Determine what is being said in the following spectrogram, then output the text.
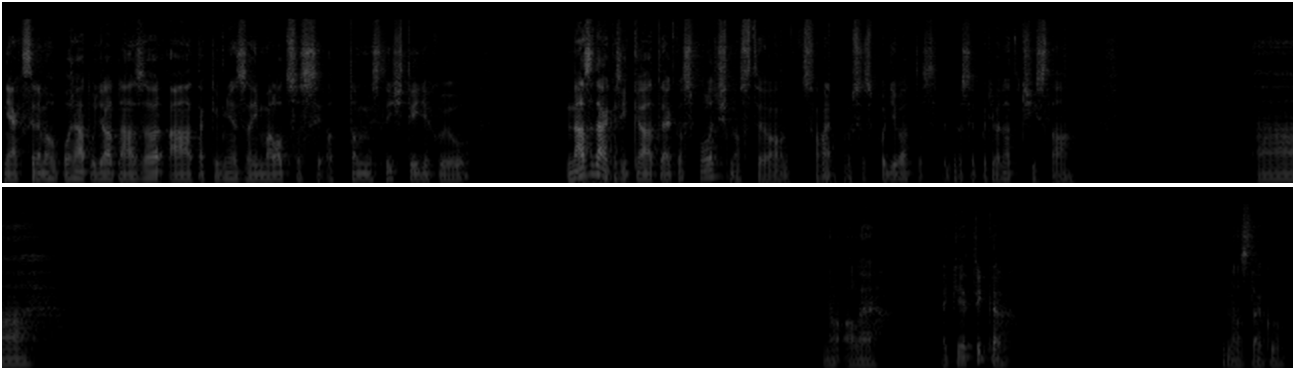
nějak si nemohu pořád udělat názor a taky mě zajímalo, co si o tom myslíš ty, děkuju. Nasdaq říkáte jako společnost, jo, tak se pojďme se podívat, pojďme se podívat na ty čísla. Uh... No ale jaký je ticker? Nasdaqu.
